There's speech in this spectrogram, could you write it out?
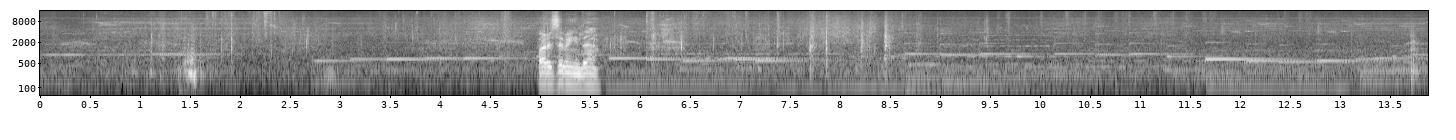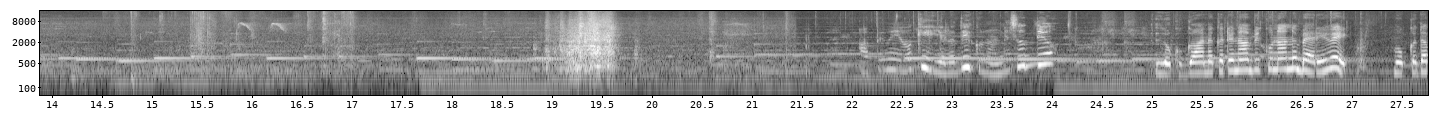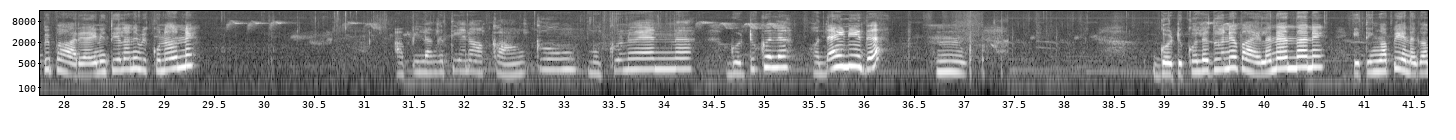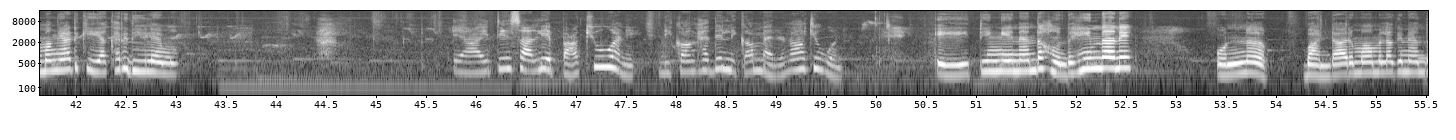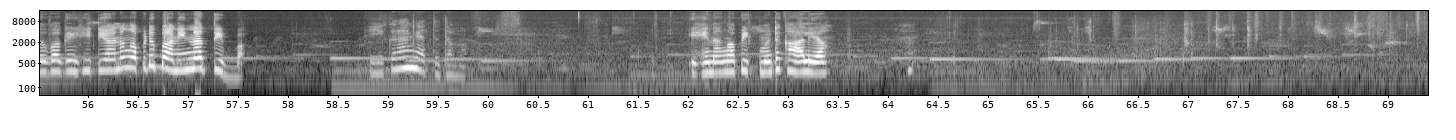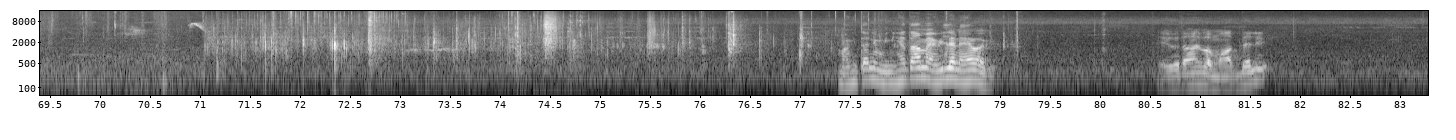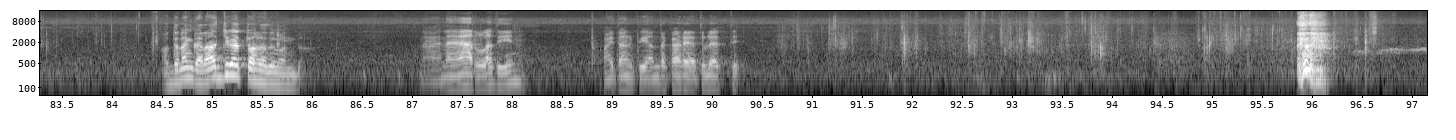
පරිස්සමෙන් ඉඳන් ගානකට නම් විකුණන්න බැරි වෙයි. මොකද අපි පාරේ අයිනේ තියලානේ විකුණන්නේ. අපි ළඟ තියෙන කංකුම් මුකුණු වෙන්න ගොටුකොළ හොඳයි නේද? හ්ම්. ගොටුකොළ දුන්නේ වයල නැන්දානේ. ඉතින් අපි එන ගමන් එයාට කීයක් හරි දීලා එමු. එයා ඉතින් සල්ලි එපා කිව්වනේ. නිකන් හැදෙන් නිකන් මැරෙනවා කිව්වනේ. ඒ ඉතින් ඒ නැන්ද හොඳ හින්දානේ. ඔන්න බණ්ඩාර මාමලගේ නැන්ද වගේ හිටියා නම් අපිට බනින්නත් තිබ්බා. ඒක නම් ඇත්ත තමයි. එහෙනම් අපි ඉක්මනට කාලයක්. මං හිතන්නේ මිනිහා තාම ඇවිල්ලා නැහැ වගේ. ඒක තමයි බා මාත් බැලුවේ අද නම් ගරාජ් එකත් වහලාද මන්ද? නෑ නෑ අරලා තියෙන්නේ. මම හිතන්නේ ප්‍රියන්තකාරය ඇතුළේ ඇත්තේ.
